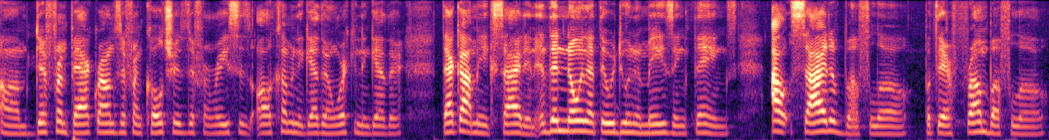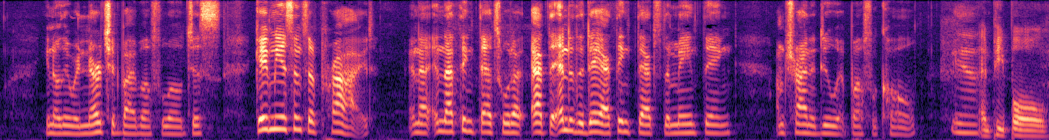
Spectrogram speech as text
um, different backgrounds, different cultures, different races, all coming together and working together. That got me excited. And then knowing that they were doing amazing things outside of Buffalo, but they're from Buffalo, you know they were nurtured by Buffalo just gave me a sense of pride. And I, and I think that's what I, at the end of the day I think that's the main thing I'm trying to do at Buffalo Cold. Yeah. And people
